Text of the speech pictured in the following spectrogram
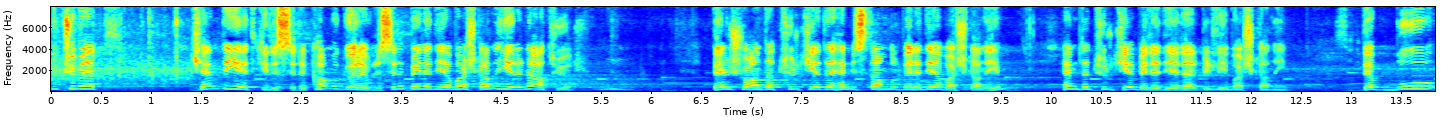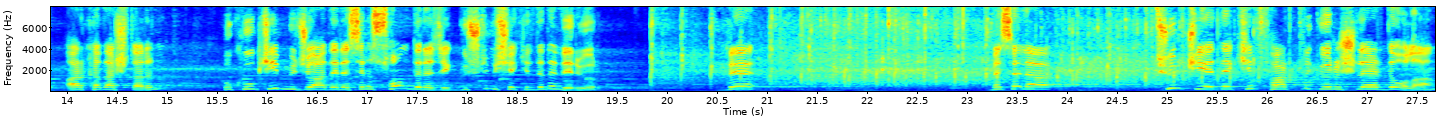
hükümet kendi yetkilisini, kamu görevlisini belediye başkanı yerine atıyor. Ben şu anda Türkiye'de hem İstanbul Belediye Başkanıyım hem de Türkiye Belediyeler Birliği Başkanıyım. Ve bu arkadaşların hukuki mücadelesini son derece güçlü bir şekilde de veriyorum. Ve mesela Türkiye'deki farklı görüşlerde olan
